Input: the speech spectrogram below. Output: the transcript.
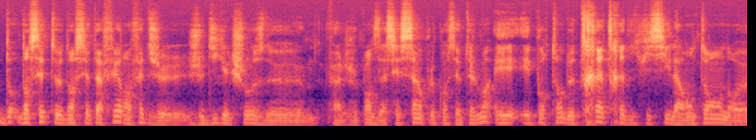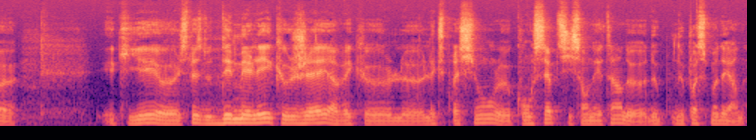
Dans, cette, affaire, en fait, je, dis quelque chose de, enfin, je pense d'assez simple conceptuellement et, pourtant de très très difficile à entendre, euh, qui est euh, l'espèce de démêlé que j'ai avec euh, l'expression, le, concept, si c'en est un, de, de, postmoderne.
